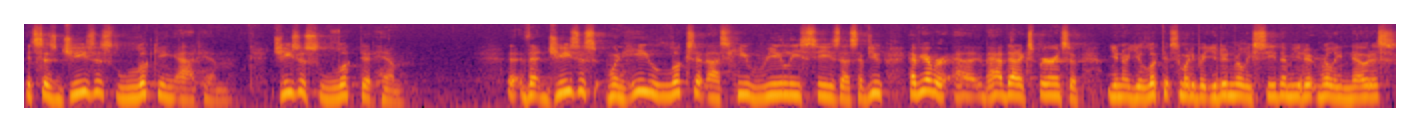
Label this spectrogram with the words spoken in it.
It says, Jesus looking at him. Jesus looked at him that Jesus, when he looks at us, he really sees us. Have you, have you ever had that experience of, you know, you looked at somebody, but you didn't really see them, you didn't really notice?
